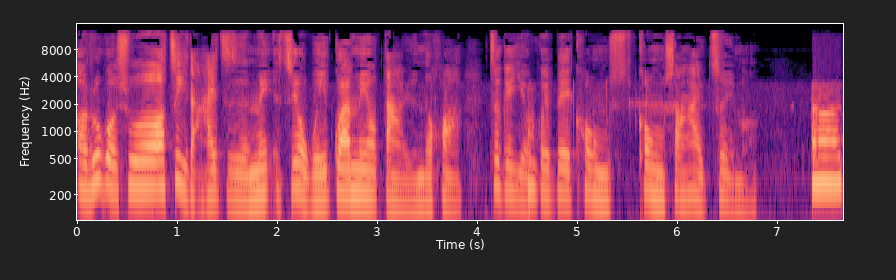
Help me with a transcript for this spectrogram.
呃，如果说自己的孩子没只有围观没有打人的话，这个也会被控控伤害罪吗？呃，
